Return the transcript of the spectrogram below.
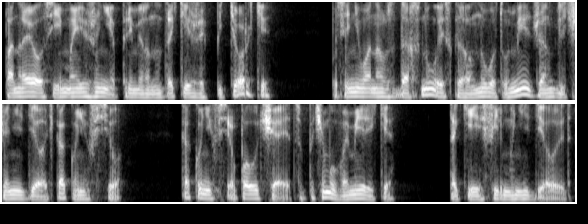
понравился и моей жене примерно такие же пятерки – После него она вздохнула и сказала, ну вот, умеют же англичане делать, как у них все, как у них все получается. Почему в Америке такие фильмы не делают?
